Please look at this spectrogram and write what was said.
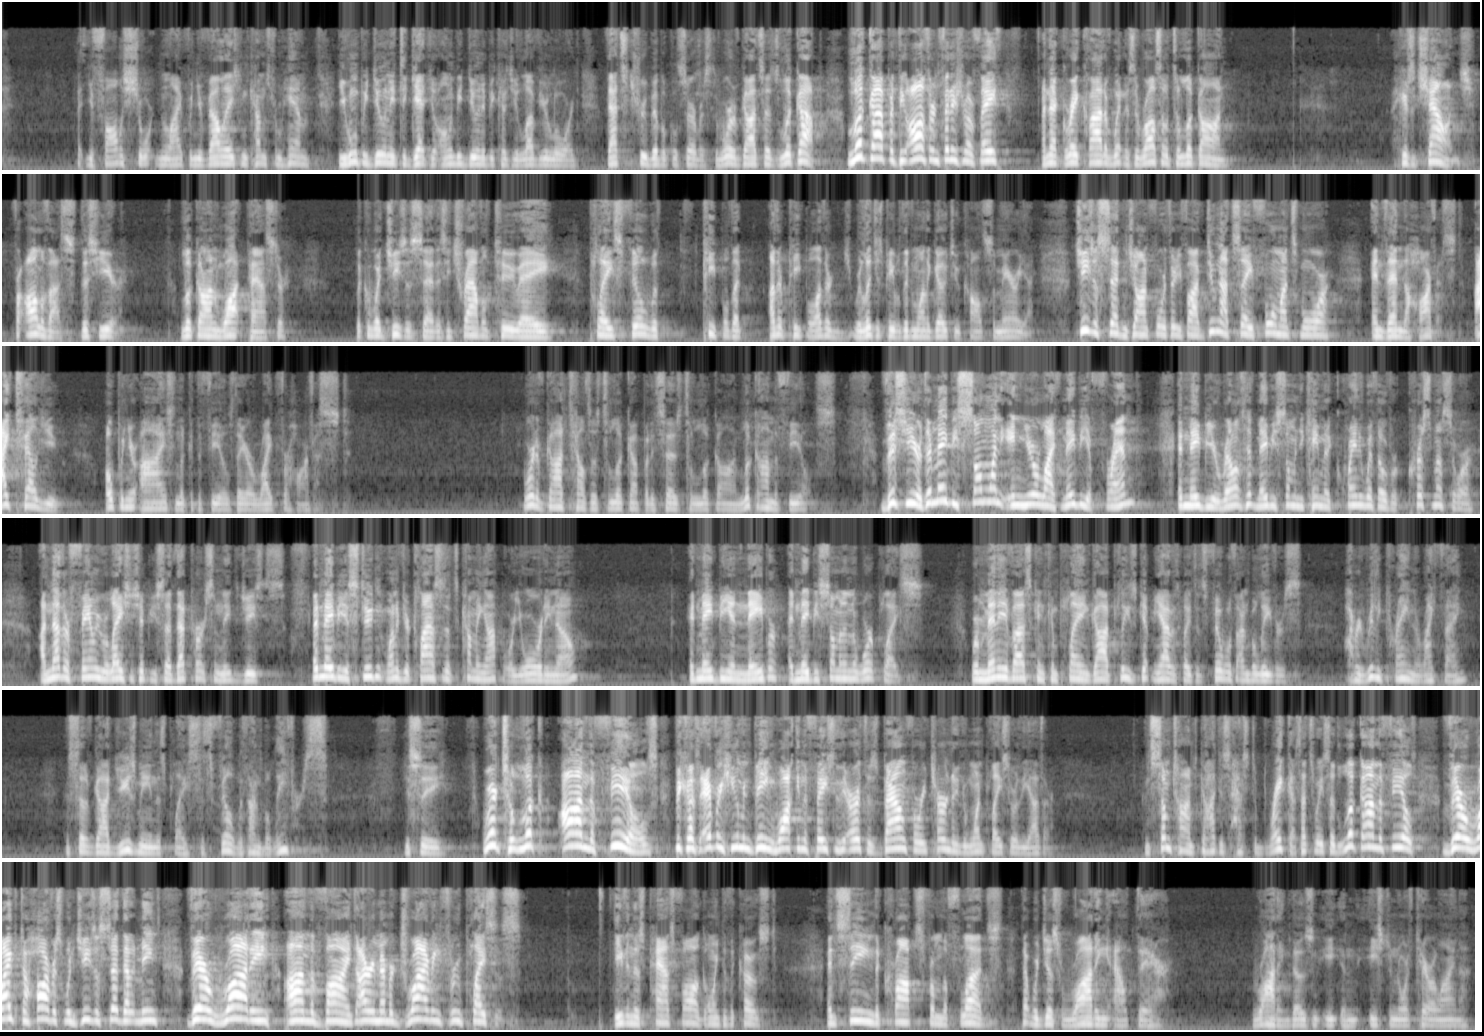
that you fall short in life. When your validation comes from Him, you won't be doing it to get, you'll only be doing it because you love your Lord. That's true biblical service. The Word of God says, look up. Look up at the author and finisher of faith and that great cloud of witnesses. We're also to look on. Here's a challenge for all of us this year. Look on what, Pastor? Look at what Jesus said as he traveled to a place filled with people that other people, other religious people didn't want to go to called Samaria. Jesus said in John 4:35, "Do not say 4 months more and then the harvest. I tell you, open your eyes and look at the fields, they are ripe for harvest." Word of God tells us to look up, but it says to look on. Look on the fields. This year, there may be someone in your life, maybe a friend, it may be a relative, maybe someone you came in acquainted with over Christmas or another family relationship. You said that person needs Jesus. It may be a student, one of your classes that's coming up, or you already know. It may be a neighbor. It may be someone in the workplace where many of us can complain, God, please get me out of this place. It's filled with unbelievers. Are we really praying the right thing? Instead of God, use me in this place that's filled with unbelievers. You see, we're to look on the fields because every human being walking the face of the earth is bound for eternity to one place or the other. And sometimes God just has to break us. That's why he said, Look on the fields. They're ripe to harvest. When Jesus said that, it means they're rotting on the vines. I remember driving through places, even this past fall, going to the coast, and seeing the crops from the floods that were just rotting out there. Rotting, those in, in eastern North Carolina.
